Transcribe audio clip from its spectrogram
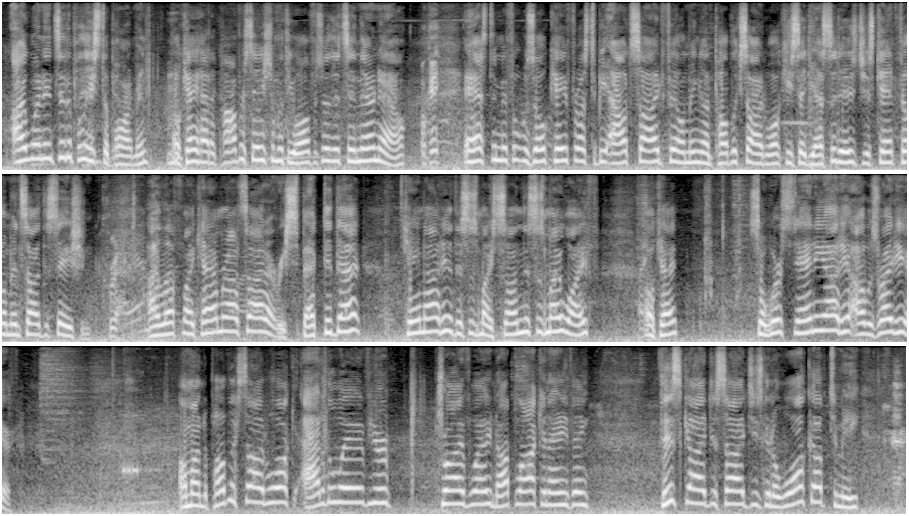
I went into the police department, mm-hmm. okay, had a conversation with the officer that's in there now. Okay. Asked him if it was okay for us to be outside filming on public sidewalk. He said, yes, it is, just can't film inside the station. Correct. I left my camera outside. I respected that. Came out here. This is my son. This is my wife. Okay. So we're standing out here. I was right here. I'm on the public sidewalk, out of the way of your driveway, not blocking anything. This guy decides he's going to walk up to me,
